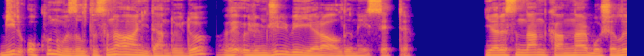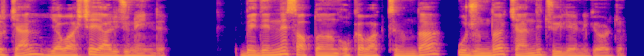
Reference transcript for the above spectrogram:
bir okun vızıltısını aniden duydu ve ölümcül bir yara aldığını hissetti. Yarasından kanlar boşalırken yavaşça yeryüzüne indi. Bedenine saplanan oka baktığında ucunda kendi tüylerini gördü.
